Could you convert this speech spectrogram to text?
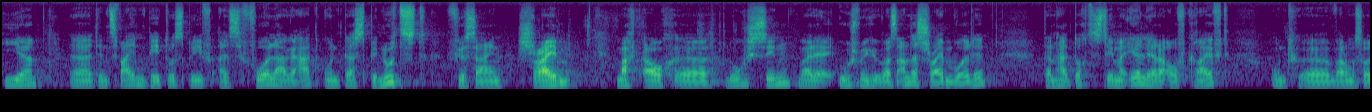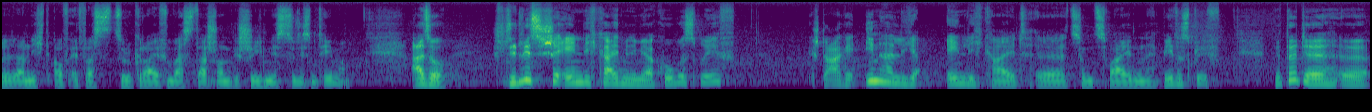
hier äh, den zweiten Petrusbrief als Vorlage hat und das benutzt für sein Schreiben. Macht auch äh, logisch Sinn, weil er ursprünglich über was anderes schreiben wollte, dann halt doch das Thema Irrlehre aufgreift und äh, warum sollte er dann nicht auf etwas zurückgreifen, was da schon geschrieben ist zu diesem Thema. Also stilistische Ähnlichkeit mit dem Jakobusbrief, starke inhaltliche Ähnlichkeit äh, zum zweiten Petrusbrief. Die dritte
